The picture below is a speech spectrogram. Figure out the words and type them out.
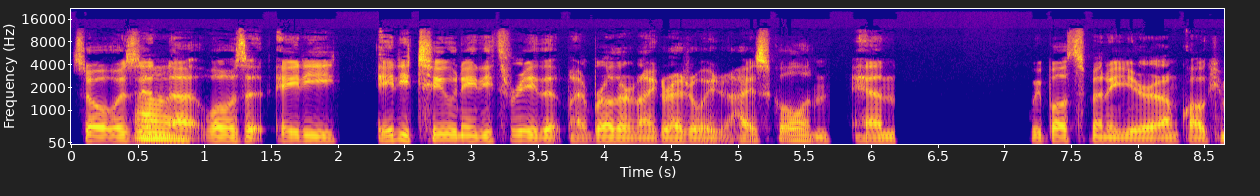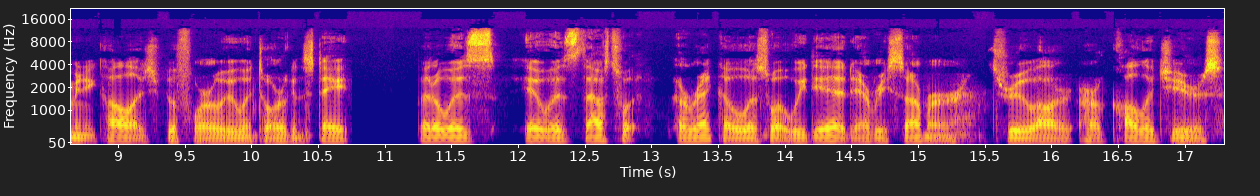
So it was in Oh. uh, what was it 80, 82 and eighty three that my brother and I graduated high school, and and we both spent a year at Umpqua Community College before we went to Oregon State. But it was it was that's what Orenco was what we did every summer through our, our college years,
